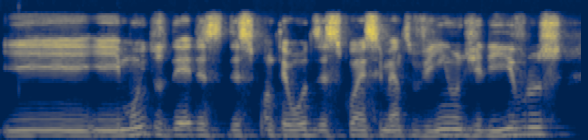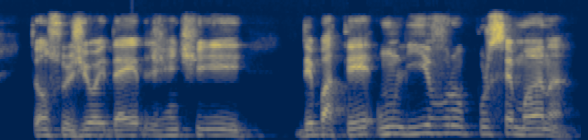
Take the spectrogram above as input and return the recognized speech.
e, e muitos deles, desses conteúdos, desses conhecimentos vinham de livros, então surgiu a ideia de a gente debater um livro por semana.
